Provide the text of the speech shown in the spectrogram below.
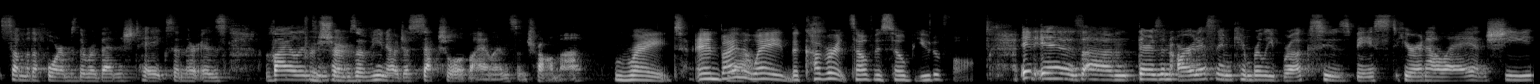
some of the forms the revenge takes, and there is violence For in sure. terms of, you know, just sexual violence and trauma. Right. And by yeah. the way, the cover itself is so beautiful. It is. Um, there's an artist named Kimberly Brooks who's based here in LA, and she,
